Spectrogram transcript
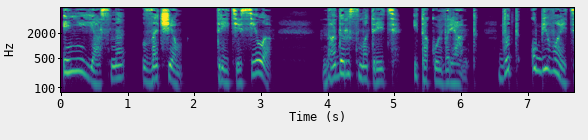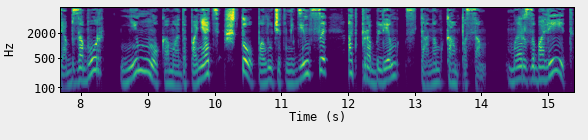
И неясно, зачем. Третья сила? Надо рассмотреть и такой вариант. Вот убивайте об забор, не мог Амада понять, что получат мединцы от проблем с Таном Кампасом. Мэр заболеет,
